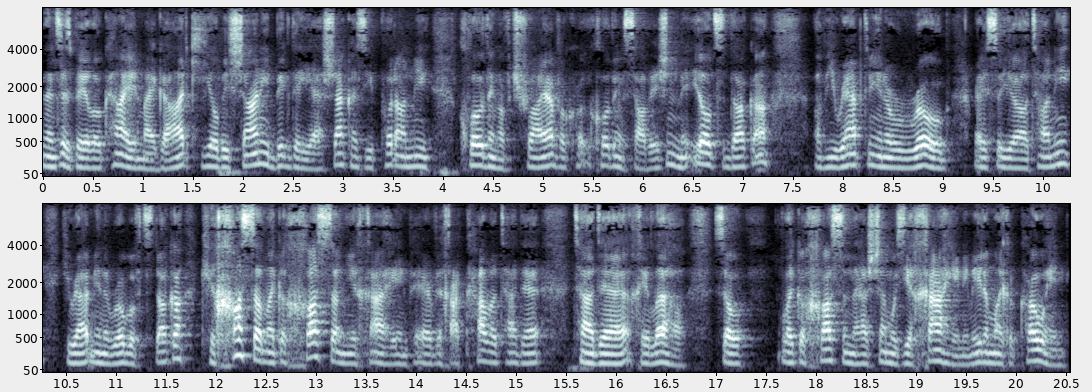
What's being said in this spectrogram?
And then it says Be'elokai in my God, ki bishani big yesha, because he put on me clothing of triumph, or clothing of salvation. Me'il tzedakah, um, he wrapped me in a robe, right? So Yatani, he wrapped me in the robe of tzedakah, kichasan like a chasan yechahein pe'er v'chakala tadeh cheleha. So like a chassan that Hashem was yechahin. He made him like a kohen.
